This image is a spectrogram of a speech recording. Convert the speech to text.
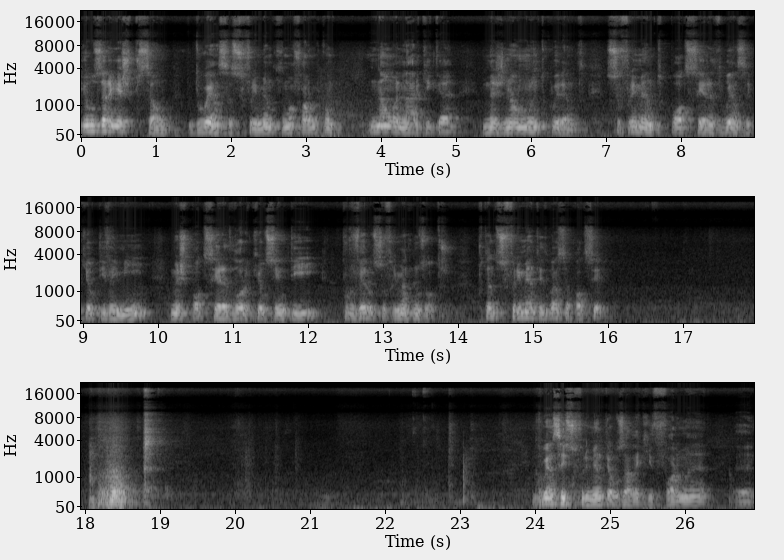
Eu usarei a expressão doença, sofrimento de uma forma não anárquica, mas não muito coerente. Sofrimento pode ser a doença que eu tive em mim, mas pode ser a dor que eu senti por ver o sofrimento nos outros. Portanto, sofrimento e doença pode ser. Doença e sofrimento é usado aqui de forma hum,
